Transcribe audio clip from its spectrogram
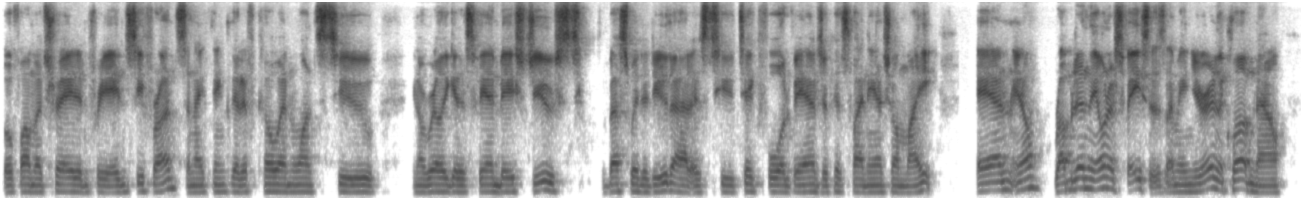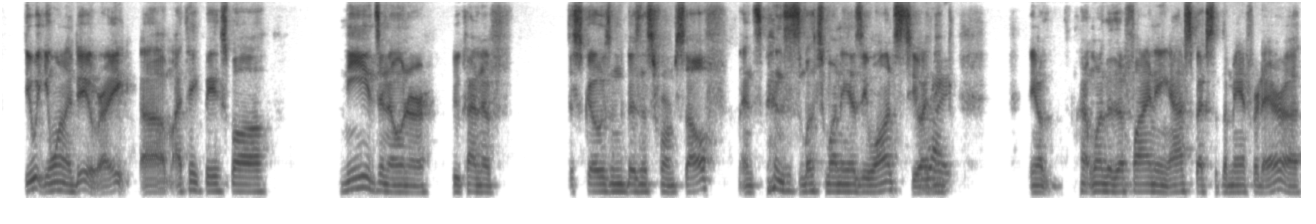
both on the trade and free agency fronts. And I think that if Cohen wants to you know, really get his fan base juiced, the best way to do that is to take full advantage of his financial might and, you know, rub it in the owner's faces. I mean, you're in the club now, do what you want to do, right? Um, I think baseball needs an owner who kind of just goes in the business for himself and spends as much money as he wants to. I right. think, you know, one of the defining aspects of the Manfred era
